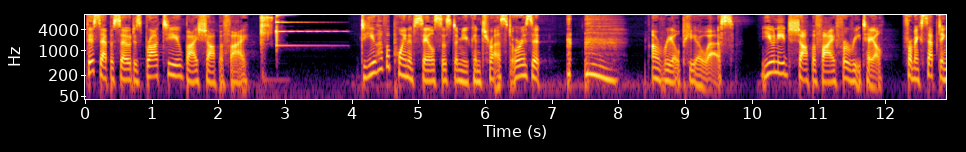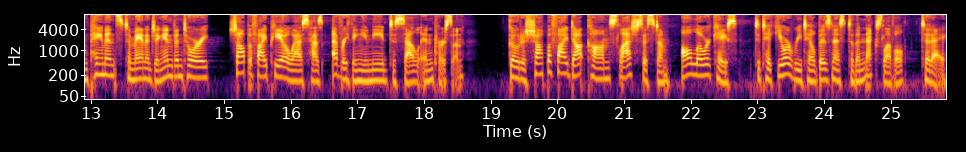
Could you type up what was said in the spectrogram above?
This episode is brought to you by Shopify. Do you have a point of sale system you can trust, or is it a real POS? You need Shopify for retail. From accepting payments to managing inventory, Shopify POS has everything you need to sell in person. Go to shopify.com/system all lowercase to take your retail business to the next level today.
